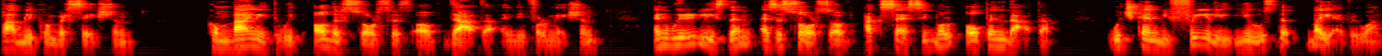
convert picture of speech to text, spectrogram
public conversation, combine it with other sources of data and information, and we release them as a source of accessible open data, which can be freely used by everyone.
